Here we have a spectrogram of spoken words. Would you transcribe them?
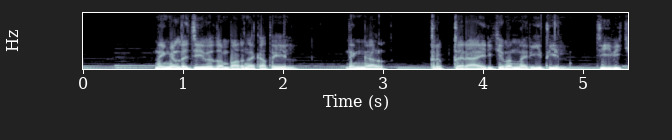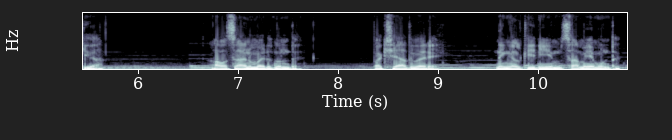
നിങ്ങളുടെ ജീവിതം പറഞ്ഞ കഥയിൽ നിങ്ങൾ തൃപ്തരായിരിക്കുമെന്ന രീതിയിൽ ജീവിക്കുക. അവസാനം വരുന്നുണ്ട്. പക്ഷെ അതുവരെ നിങ്ങൾക്ക് ഇനിയും സമയമുണ്ട്.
